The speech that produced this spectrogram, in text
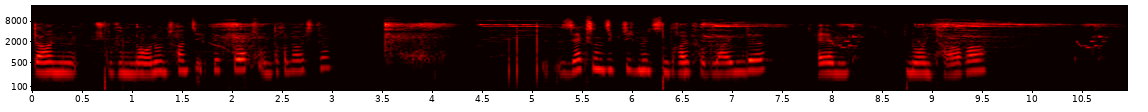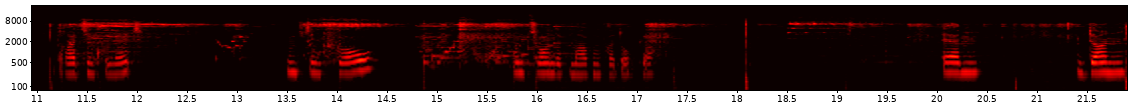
Dann Stufe 29 Big Box, untere Leiste. 76 Münzen, 3 verbleibende. Ähm, 9 Tara. 13 Colette. 15 Crow. Und 200 Markenverdoppler. Ähm, dann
